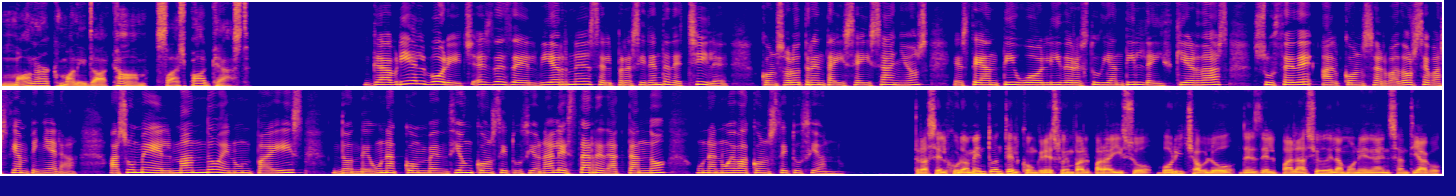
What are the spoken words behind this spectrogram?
monarchmoney.com slash podcast. Gabriel Boric es desde el viernes el presidente de Chile. Con solo 36 años, este antiguo líder estudiantil de izquierdas sucede al conservador Sebastián Piñera. Asume el mando en un país donde una convención constitucional está redactando una nueva constitución. Tras el juramento ante el Congreso en Valparaíso, Boric habló desde el Palacio de la Moneda en Santiago,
